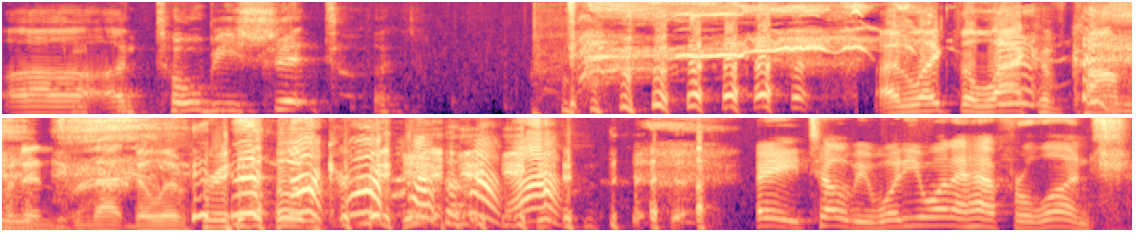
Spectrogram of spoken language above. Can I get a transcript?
Uh, a Toby shit. Ton. I like the lack of confidence in that delivery. That. Hey, Toby, what do you want to have for lunch?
